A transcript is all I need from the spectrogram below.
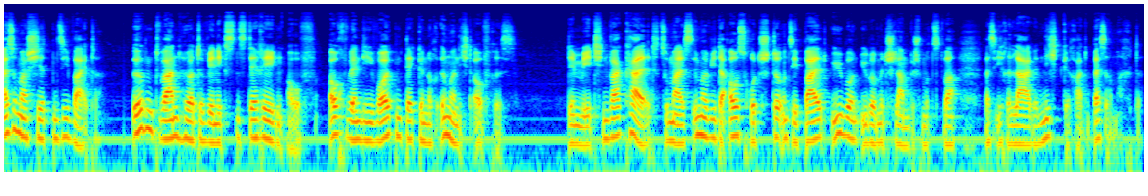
Also marschierten sie weiter. Irgendwann hörte wenigstens der Regen auf, auch wenn die Wolkendecke noch immer nicht aufriss. Dem Mädchen war kalt, zumal es immer wieder ausrutschte und sie bald über und über mit Schlamm beschmutzt war, was ihre Lage nicht gerade besser machte.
